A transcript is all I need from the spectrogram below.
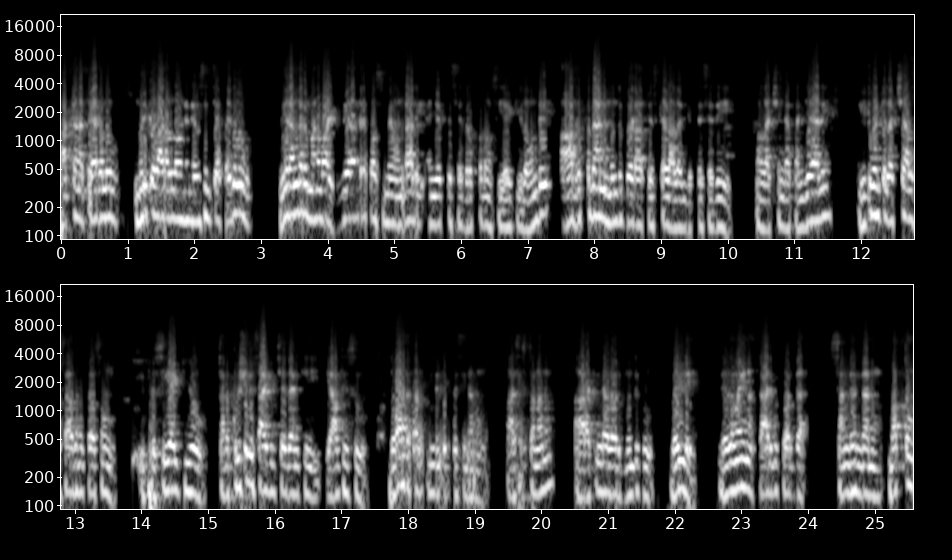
పట్టణ పేదలు మురికివాడల్లో నివసించే ప్రజలు వీరందరూ మనవాళ్ళు వీరందరి కోసం మేము ఉండాలి అని చెప్పేసి దృక్పథం సిఐటిలో లో ఉంది. ఆ దృక్పథాన్ని ముందుకు కూడా తీసుకెళ్ళాలని చెప్పేసి మన లక్ష్యంగా పనిచేయాలి. ఇటువంటి లక్ష్యాల సాధన కోసం ఇప్పుడు సిఐటియు తన కృషిని సాగించేదానికి ఈ ఆఫీసు దోహదపడుతుందని చెప్పేసి నేను ఆశిస్తున్నాను. ఆ రకంగా వారు ముందుకు వెళ్ళి నిజమైన కార్మికవర్గ సంఘంగాను మొత్తం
